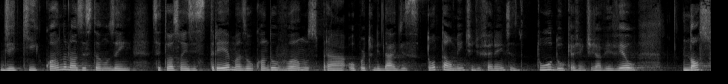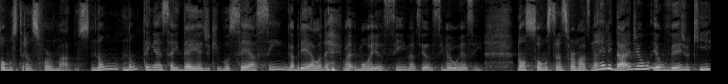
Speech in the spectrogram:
de que quando nós estamos em situações extremas ou quando vamos para oportunidades totalmente diferentes de tudo o que a gente já viveu, nós somos transformados. Não, não tem essa ideia de que você é assim, Gabriela, né? Vai morrer assim, nascer assim, vai morrer assim. Nós somos transformados. Na realidade, eu, eu vejo que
